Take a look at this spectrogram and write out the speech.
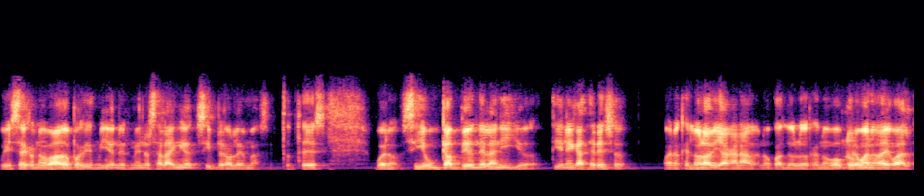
Hubiese renovado por 10 millones menos al año sin problemas. Entonces, bueno, si un campeón del anillo tiene que hacer eso, bueno, que no lo había ganado, ¿no? Cuando lo renovó, pero bueno, da igual.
